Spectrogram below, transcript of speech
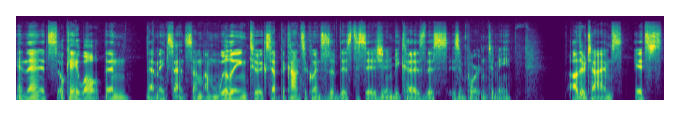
And then it's okay, well, then that makes sense. I'm, I'm willing to accept the consequences of this decision because this is important to me. Other times, it's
